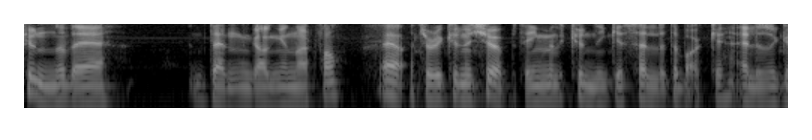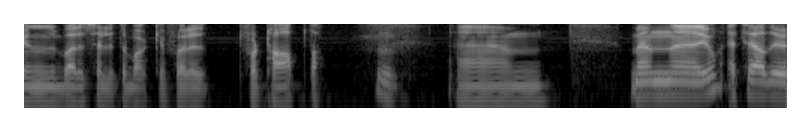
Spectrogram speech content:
kunne det den gangen, i hvert fall. Ja. Jeg tror du kunne kjøpe ting, men du kunne ikke selge tilbake. Eller så kunne du bare selge tilbake for, et, for tap, da. Mm. Um, men eh, jo, etter jeg hadde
